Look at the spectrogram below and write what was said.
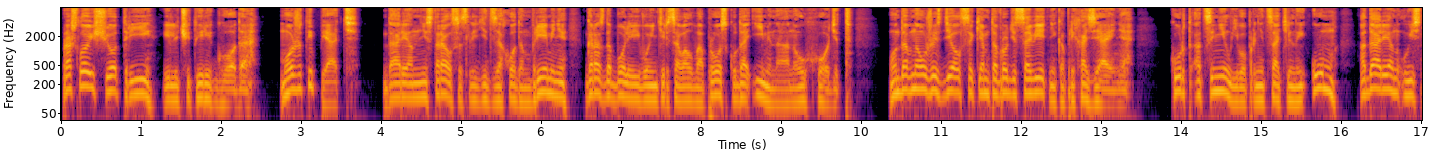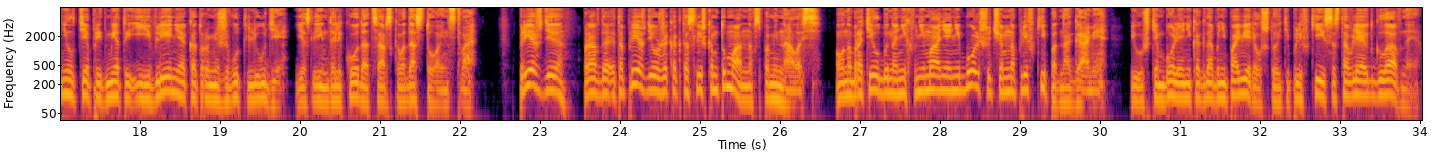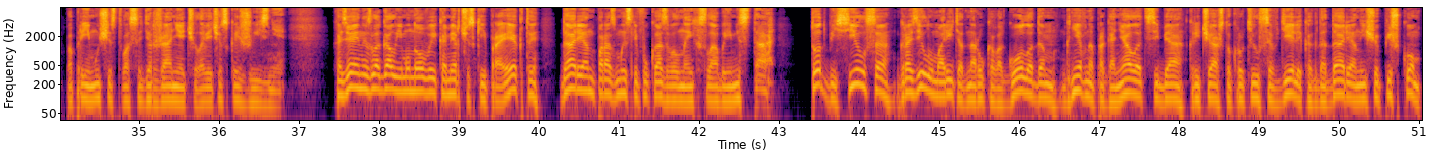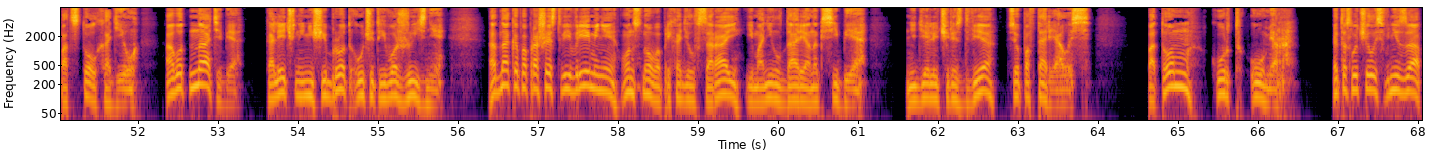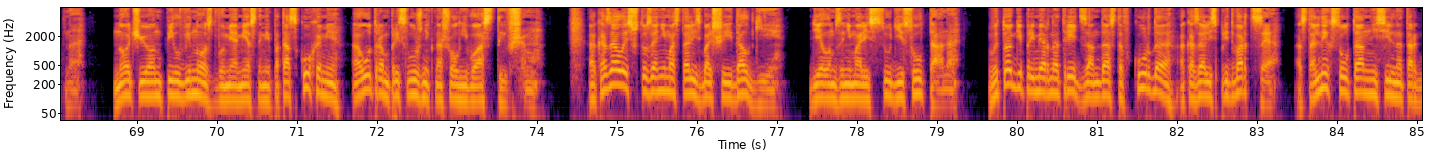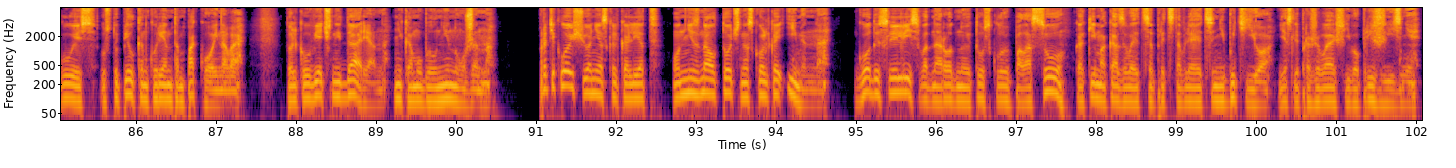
Прошло еще три или четыре года, может и пять. Дариан не старался следить за ходом времени, гораздо более его интересовал вопрос, куда именно оно уходит. Он давно уже сделался кем-то вроде советника при хозяине — Курт оценил его проницательный ум, а Дариан уяснил те предметы и явления, которыми живут люди, если им далеко до царского достоинства. Прежде, правда, это прежде уже как-то слишком туманно вспоминалось. он обратил бы на них внимание не больше, чем на плевки под ногами, и уж тем более никогда бы не поверил, что эти плевки составляют главное по преимуществу содержания человеческой жизни. Хозяин излагал ему новые коммерческие проекты, Дариан, поразмыслив, указывал на их слабые места — тот бесился, грозил уморить однорукого голодом, гневно прогонял от себя, крича, что крутился в деле, когда Дариан еще пешком под стол ходил. «А вот на тебе!» Колечный нищеброд учит его жизни. Однако по прошествии времени он снова приходил в сарай и манил Дариана к себе. Недели через две все повторялось. Потом Курт умер. Это случилось внезапно, Ночью он пил вино с двумя местными потаскухами, а утром прислужник нашел его остывшим. Оказалось, что за ним остались большие долги. Делом занимались судьи султана. В итоге примерно треть зандастов Курда оказались при дворце. Остальных султан, не сильно торгуясь, уступил конкурентам покойного. Только увечный Дариан никому был не нужен. Протекло еще несколько лет, он не знал точно, сколько именно — Годы слились в однородную тусклую полосу, каким, оказывается, представляется небытие, если проживаешь его при жизни.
